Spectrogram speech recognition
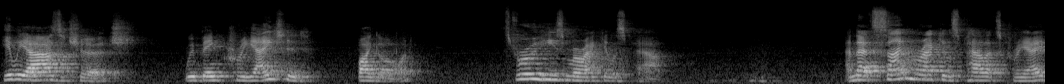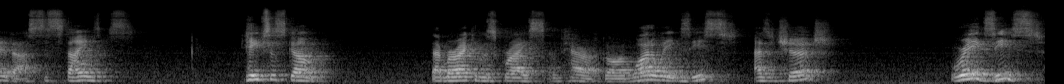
Here we are as a church. We've been created by God through His miraculous power. And that same miraculous power that's created us sustains us, keeps us going. That miraculous grace and power of God. Why do we exist as a church? We exist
